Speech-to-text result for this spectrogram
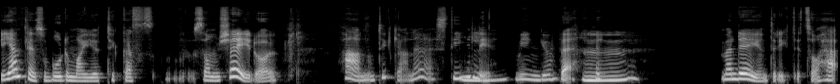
egentligen så borde man ju tycka som tjej då. Fan, de tycker han är stilig, Mm. min gubbe. Mm. Men det är ju inte riktigt så här.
